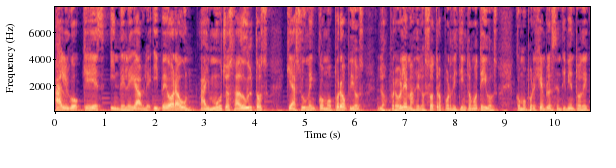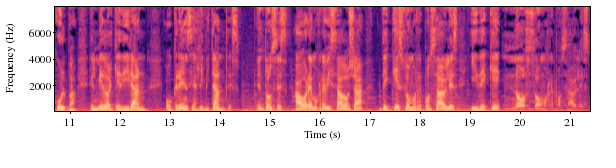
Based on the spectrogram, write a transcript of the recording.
algo que es indelegable y peor aún, hay muchos adultos que asumen como propios los problemas de los otros por distintos motivos, como por ejemplo el sentimiento de culpa, el miedo al que dirán o creencias limitantes. Entonces, ahora hemos revisado ya de qué somos responsables y de qué no somos responsables.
